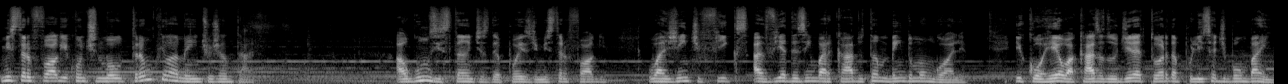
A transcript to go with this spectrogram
Mr. Fogg continuou tranquilamente o jantar. Alguns instantes depois de Mr. Fogg, o agente Fix havia desembarcado também do Mongólia e correu à casa do diretor da polícia de Bombaim.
